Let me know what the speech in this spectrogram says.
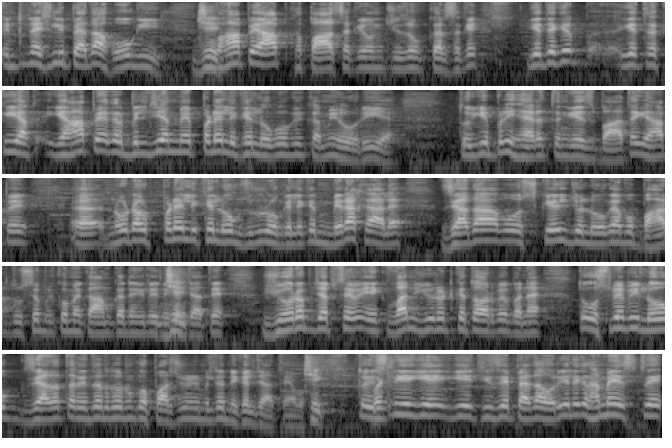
انٹرنیشنلی پیدا ہوگی جی۔ وہاں پہ آپ کھپا سکیں ان چیزوں کو کر سکیں یہ دیکھیں یہ ترقی یہاں پہ اگر بلجیم میں پڑھے لکھے لوگوں کی کمی ہو رہی ہے تو یہ بڑی حیرت انگیز بات ہے۔ یہاں پہ نو ڈاؤٹ پڑھے لکھے لوگ ضرور ہوں گے لیکن میرا خیال ہے زیادہ وہ اسکل جو لوگ ہیں وہ باہر دوسرے ملکوں میں کام کرنے کے لیے نکل جی۔ جاتے ہیں۔ یورپ جب سے ایک ون یونٹ کے طور پہ بنا ہے تو اس میں بھی لوگ زیادہ تر ادھر ادھر ان کو اپارچونیٹی ملتے نکل جاتے ہیں تو اس لیے یہ یہ چیزیں پیدا ہو رہی ہے لیکن ہمیں اس سے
